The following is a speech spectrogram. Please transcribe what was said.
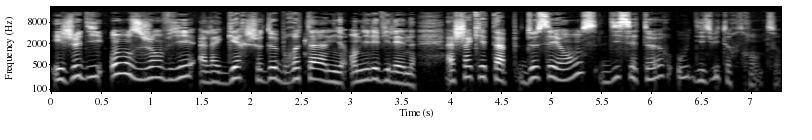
Et jeudi 11 janvier à la Guerche de Bretagne en Ille-et-Vilaine. À chaque étape, deux séances, 17h ou 18h30.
